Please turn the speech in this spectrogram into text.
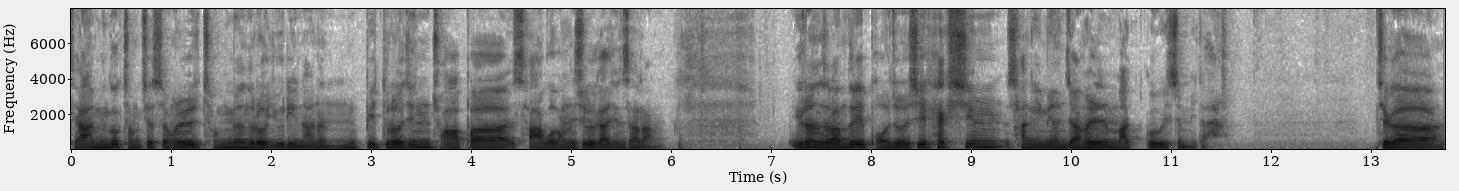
대한민국 정체성을 정면으로 유린하는 삐뚤어진 좌파 사고방식을 가진 사람, 이런 사람들이 버젓이 핵심 상임위원장을 맡고 있습니다. 제가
